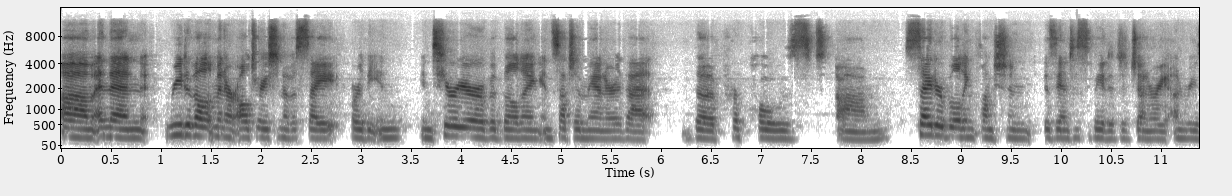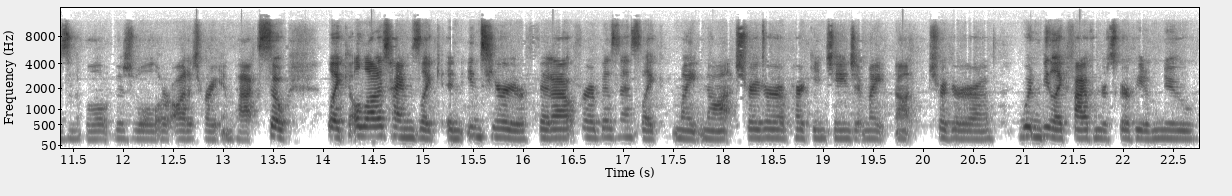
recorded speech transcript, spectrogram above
Um, and then redevelopment or alteration of a site or the in, interior of a building in such a manner that the proposed um, site or building function is anticipated to generate unreasonable visual or auditory impacts. So like a lot of times like an interior fit out for a business like might not trigger a parking change. It might not trigger a, wouldn't be like 500 square feet of new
